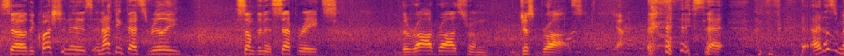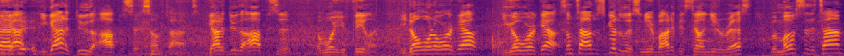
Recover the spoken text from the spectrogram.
so the question is and I think that's really something that separates the RawBrahs from just bras Yeah. is that it doesn't matter you got to do the opposite sometimes. You got to do the opposite of what you're feeling. You don't want to work out, you go work out. Sometimes it's good to listen to your body if it's telling you to rest, but most of the time,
